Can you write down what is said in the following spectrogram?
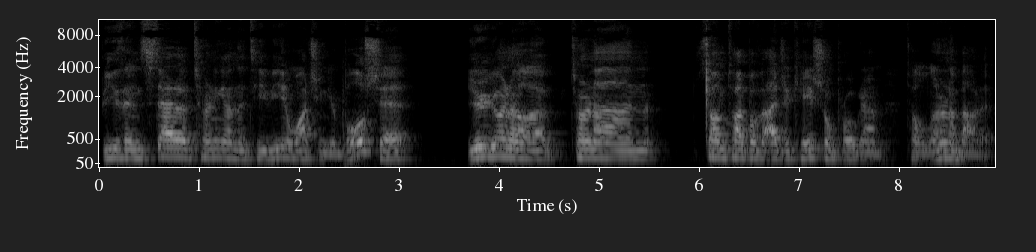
Because instead of turning on the TV and watching your bullshit, you're going to turn on some type of educational program to learn about it,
